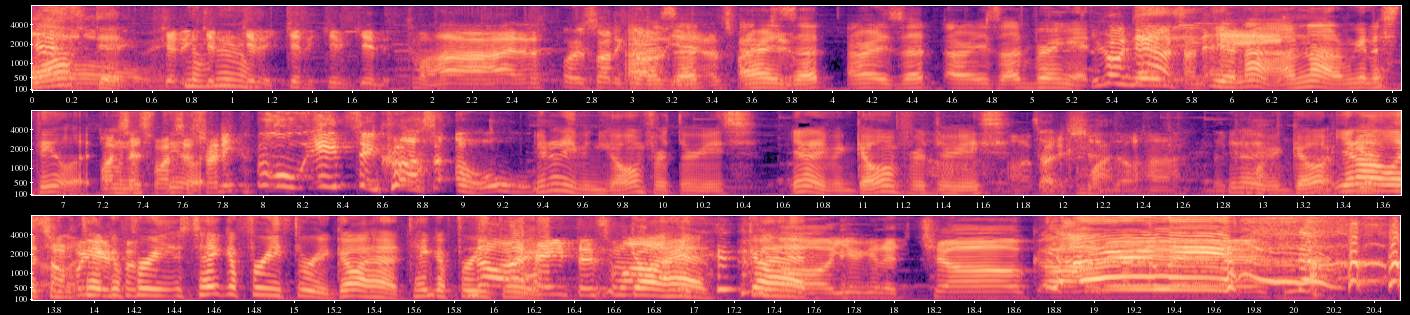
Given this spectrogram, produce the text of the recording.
blocked it. Get it, No, get no, it, no. get it, get it, get it, get it. Come on. Oh, it's let it go. All right, Zud. that's All fine right, too. Zud. All right, Zud. All right, Zud. Bring it. You're going down. You're not. I'm not. I'm gonna steal it. I'm Watch gonna this, watch this. Ready? Oh, instant cross. Oh. You're not even going for threes. You're not even going for oh, threes. Oh, I come on. though, huh? You're not even going. You know, Yes, listen. Take a free. Take a free three. Go ahead. Take a free three. No. I hate this one. Go ahead. Go ahead. Oh, you're gonna choke. Early!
